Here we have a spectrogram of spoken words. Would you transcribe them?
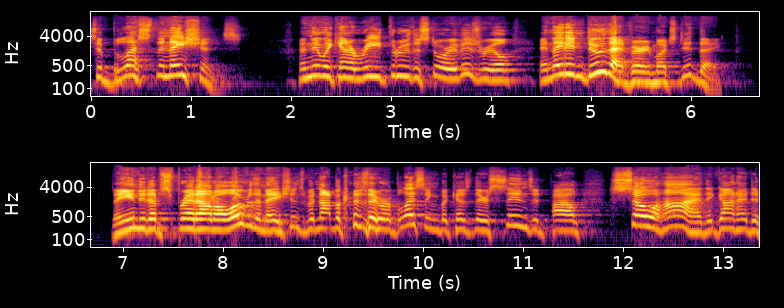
to bless the nations. And then we kind of read through the story of Israel, and they didn't do that very much, did they? They ended up spread out all over the nations, but not because they were a blessing, because their sins had piled so high that God had to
